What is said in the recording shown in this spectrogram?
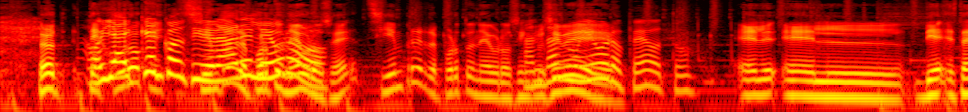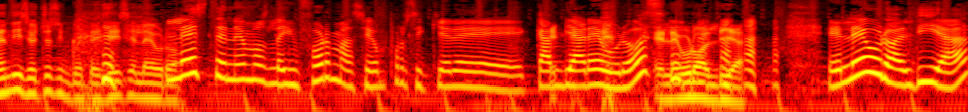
Pero te Oye, hay juro que considerar siempre el reporto en euro. euros, ¿eh? Siempre reporto en euros. Andas Inclusive muy europeo tú. el, el- está en 18.56 el euro. Les tenemos la información por si quiere cambiar euros. El euro al día. el euro al día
